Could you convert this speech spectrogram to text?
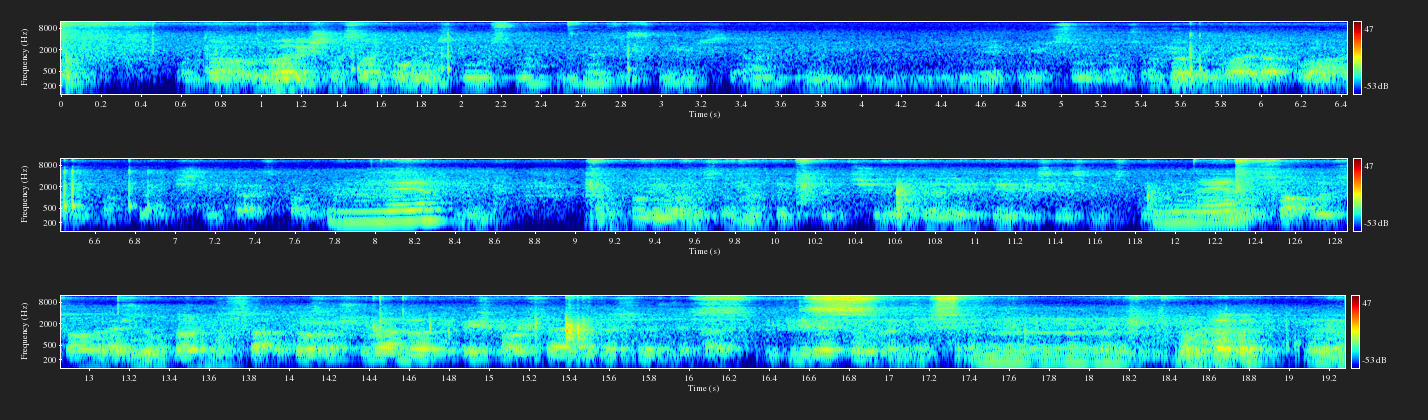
Un, tā, un varīšanas laikā ūdens kļūst, nu, nezinu, mīrs, ja, mīrs ūdens, un jo viņi vairāk vārdi, no kur viņš sliktāks paliek. Nu, jā. Pa lielam es domāju, ka šī arī pieviksies mums. Nu, jā. Saulēs, nu, to pašu vedot izklausē, bet tas ir tās dzīves ūdens. Mm, Nu, tad, eh,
